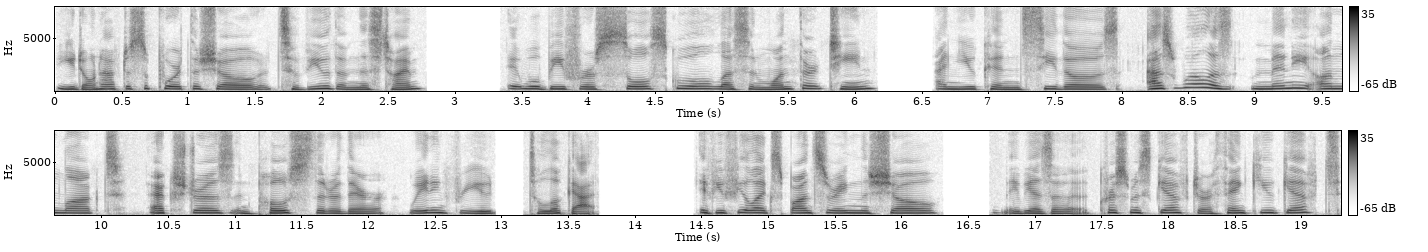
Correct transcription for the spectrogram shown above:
you don't have to support the show to view them this time. It will be for Soul School Lesson 113, and you can see those as well as many unlocked extras and posts that are there waiting for you to look at. If you feel like sponsoring the show, maybe as a Christmas gift or a thank you gift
